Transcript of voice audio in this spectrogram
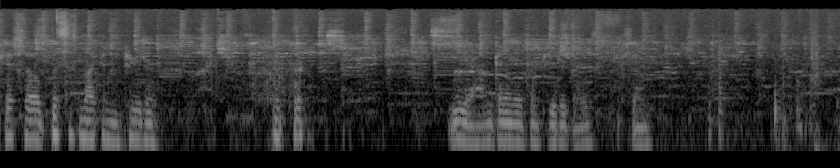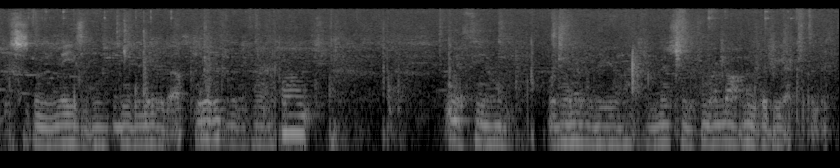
Okay, so this is my computer. yeah, I'm getting a computer, guys. So this is gonna be amazing. I'm gonna be able to upload whatever I want with you know whatever the uh, permission from my mom to be uploaded.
